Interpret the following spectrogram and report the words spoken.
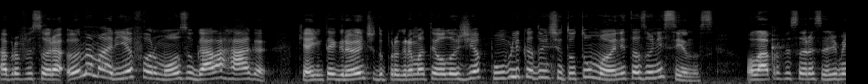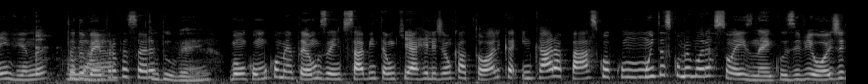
a professora Ana Maria Formoso Galarraga, que é integrante do programa Teologia Pública do Instituto Humanitas Unicinos. Olá, professora, seja bem-vinda. Tudo bem, professora? Tudo bem. Bom, como comentamos, a gente sabe então que a religião católica encara a Páscoa com muitas comemorações, né? Inclusive hoje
